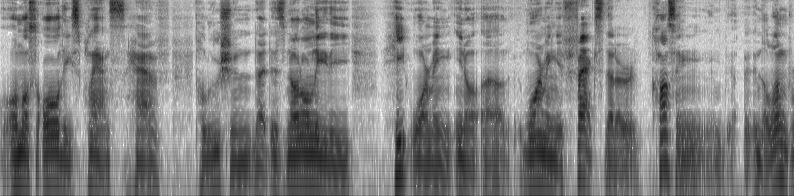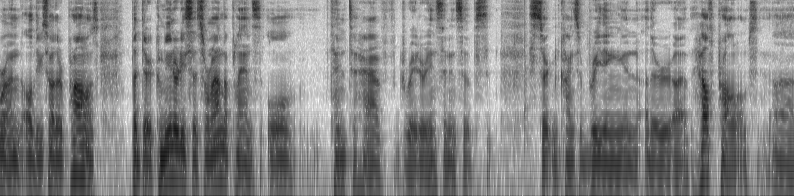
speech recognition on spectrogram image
Almost all these plants have pollution that is not only the heat warming, you know, uh, warming effects that are causing, in the long run, all these other problems, but are communities that surround the plants all tend to have greater incidence of certain kinds of breathing and other uh, health problems, uh,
